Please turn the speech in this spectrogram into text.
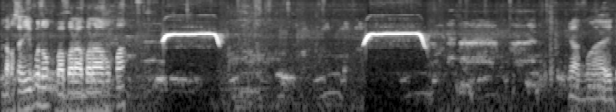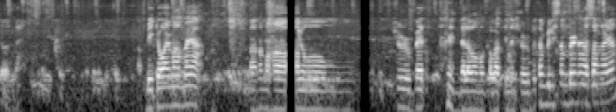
Lakas sa ibon, no? Babara-bara ako pa. Yan, mga idol. Update ko kayo mamaya. Sana maka yung sure bet. Yung dalawang magkapatid na sure bet. Ang bilis ng Bernasa ngayon.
